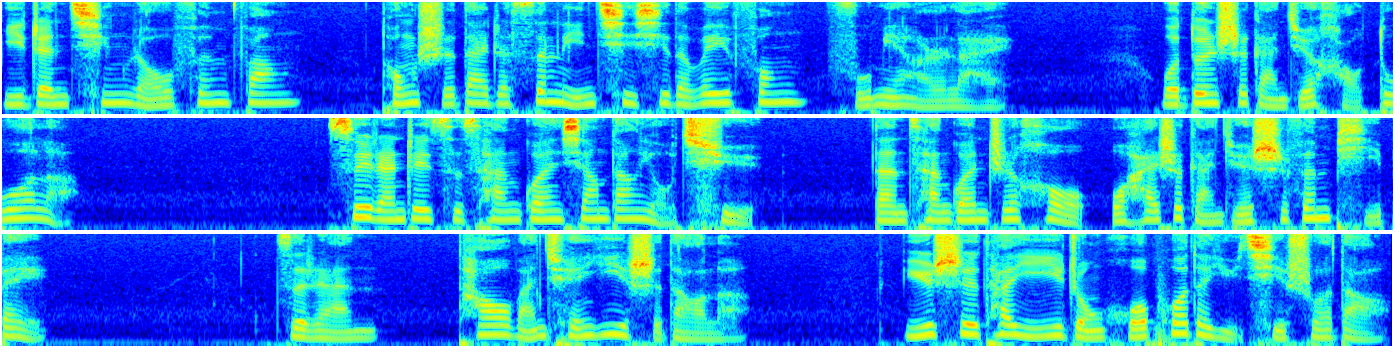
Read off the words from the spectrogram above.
一阵轻柔芬芳，同时带着森林气息的微风拂面而来，我顿时感觉好多了。虽然这次参观相当有趣，但参观之后我还是感觉十分疲惫。自然。涛完全意识到了，于是他以一种活泼的语气说道：“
